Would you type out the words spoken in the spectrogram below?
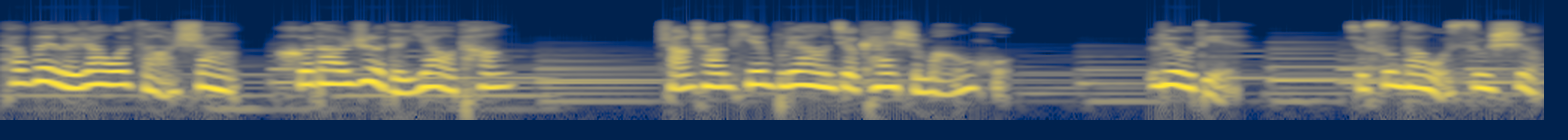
他为了让我早上喝到热的药汤，常常天不亮就开始忙活，六点就送到我宿舍，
